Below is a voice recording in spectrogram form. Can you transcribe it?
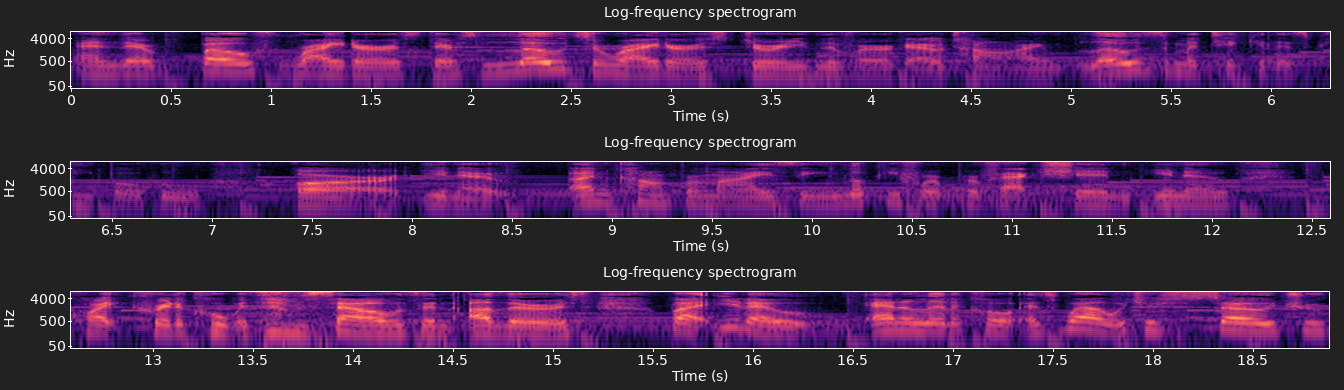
And they're both writers. There's loads of writers during the Virgo time, loads of meticulous people who are, you know, uncompromising, looking for perfection, you know, quite critical with themselves and others, but, you know, analytical as well, which are so true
